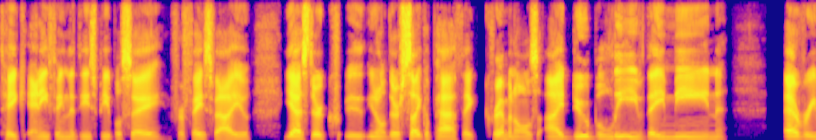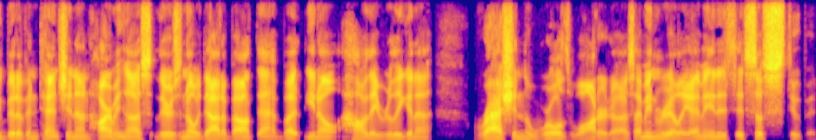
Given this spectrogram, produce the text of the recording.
take anything that these people say for face value. Yes, they're, you know, they're psychopathic criminals. I do believe they mean every bit of intention on harming us. There's no doubt about that. But you know, how are they really going to ration the world's water to us? I mean, really? I mean, it's it's so stupid.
